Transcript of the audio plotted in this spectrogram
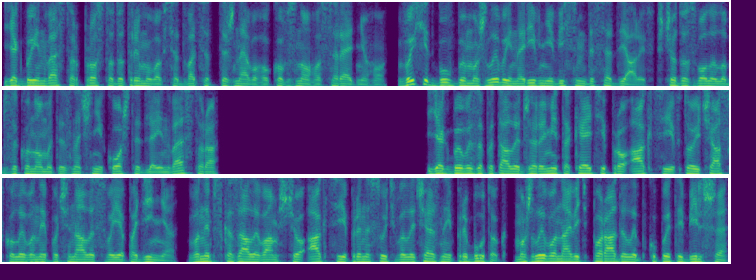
Якби інвестор просто дотримувався 20-тижневого ковзного середнього, вихід був би можливий на рівні 80 діарів, що дозволило б зекономити значні кошти для інвестора Якби ви запитали Джеремі та Кеті про акції в той час, коли вони починали своє падіння, вони б сказали вам, що акції принесуть величезний прибуток, можливо, навіть порадили б купити більше.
